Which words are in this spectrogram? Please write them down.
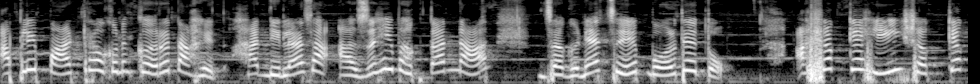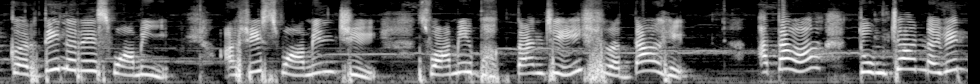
आपली पाठराखण करत आहेत हा दिलासा आजही भक्तांना जगण्याचे बळ देतो. अशक्यही शक्य करतील रे स्वामी अशी स्वामींची स्वामी भक्तांची श्रद्धा आहे. आता तुमच्या नवीन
